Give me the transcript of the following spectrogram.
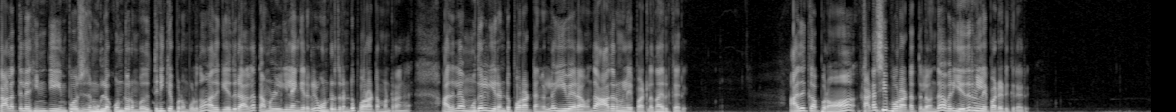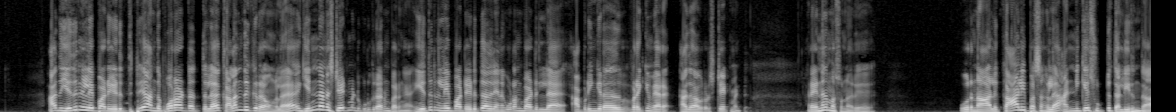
காலத்தில் ஹிந்தி இம்போசிஷன் உள்ளே கொண்டு வரும்போது திணிக்கப்படும் பொழுதும் அதுக்கு எதிராக தமிழ் இளைஞர்கள் ஒன்று திரண்டு போராட்டம் பண்ணுறாங்க அதில் முதல் இரண்டு போராட்டங்களில் ஈவேரா வந்து ஆதரவு நிலைப்பாட்டில் தான் இருக்கார். அதுக்கப்புறம் கடைசி போராட்டத்தில் வந்து அவர் எதிர்நிலைப்பாடு எடுக்கிறாரு. அது எதிர்நிலைப்பாடு எடுத்துட்டு அந்த போராட்டத்தில் கலந்துக்கிறவங்கள என்னென்ன ஸ்டேட்மெண்ட் கொடுக்குறாருன்னு பாருங்கள் எதிர்நிலைப்பாடு எடுத்து அதில் எனக்கு உடன்பாடு இல்லை அப்படிங்கிற வரைக்கும் வேறு. அது அவரோட ஸ்டேட்மெண்ட் அவர் என்னம்மா சொன்னார்? ஒரு நாலு காளி பசங்களை அன்றைக்கே சுட்டு தள்ளியிருந்தா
